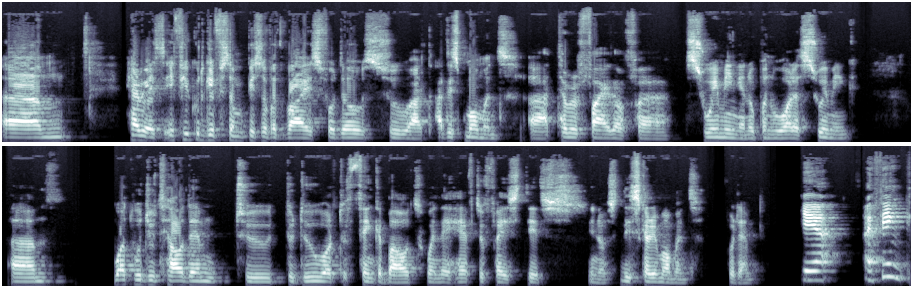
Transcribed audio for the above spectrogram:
um, Harriet, if you could give some piece of advice for those who are at this moment are terrified of uh, swimming and open water swimming, um, what would you tell them to to do or to think about when they have to face this you know this scary moment for them? Yeah, I think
